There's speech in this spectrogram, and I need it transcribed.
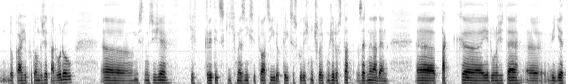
dokáže potom držet nad vodou. Myslím si, že v těch kritických mezních situacích, do kterých se skutečně člověk může dostat ze dne na den, tak je důležité vidět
